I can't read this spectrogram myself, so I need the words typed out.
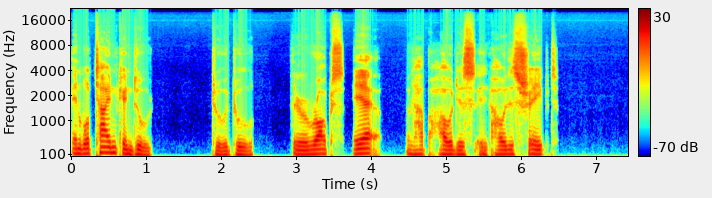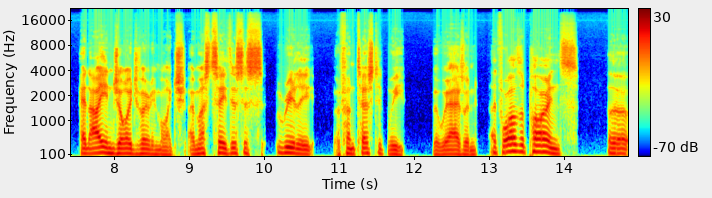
and what time can do, to to the rocks Yeah. and how, how it is how it is shaped. And I enjoyed very much. I must say, this is really a fantastic week that we're having. It was a point uh,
